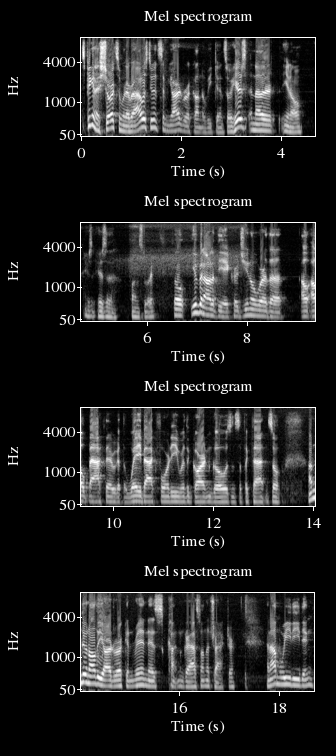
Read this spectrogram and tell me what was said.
Speaking of shorts and whatever, I was doing some yard work on the weekend. So here's another, you know, here's here's a fun story. So you've been out at the acreage, you know where the out, out back there we got the way back 40 where the garden goes and stuff like that. And so I'm doing all the yard work, and Rin is cutting grass on the tractor, and I'm weed eating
